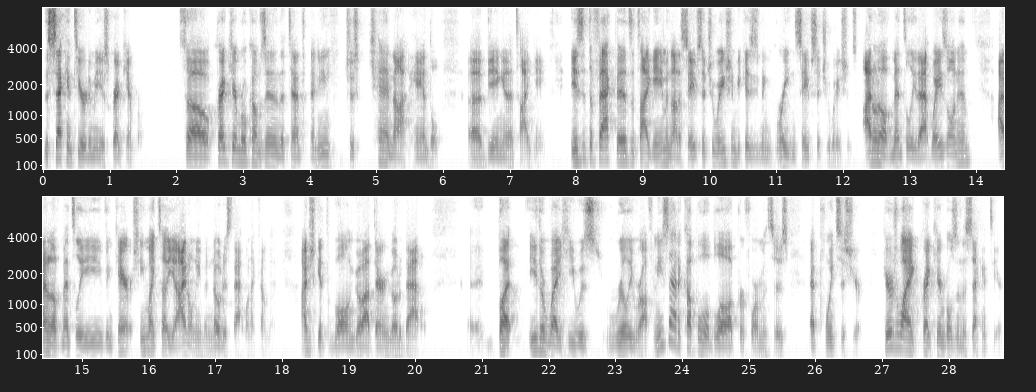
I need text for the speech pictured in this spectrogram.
The second tier to me is Craig Kimbrel. So Craig Kimbrel comes in in the 10th and he just cannot handle uh, being in a tie game. Is it the fact that it's a tie game and not a save situation? Because he's been great in save situations. I don't know if mentally that weighs on him. I don't know if mentally he even cares. He might tell you, I don't even notice that when I come in. I just get the ball and go out there and go to battle. But either way, he was really rough. And he's had a couple of blow up performances at points this year. Here's why Craig Kimbrel's in the second tier.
